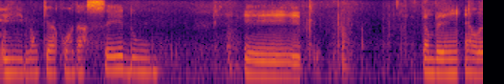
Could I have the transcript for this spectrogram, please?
e não quer acordar cedo. É... Também ela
